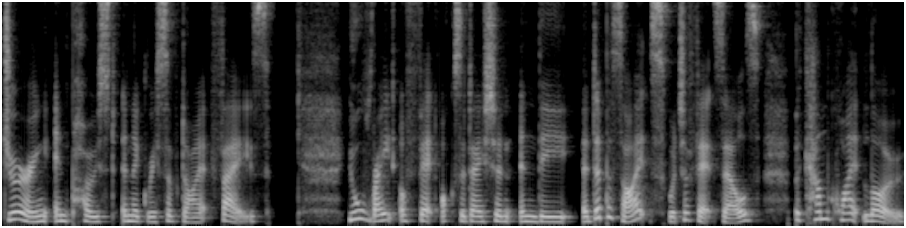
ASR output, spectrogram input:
during and post an aggressive diet phase. Your rate of fat oxidation in the adipocytes, which are fat cells, become quite low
